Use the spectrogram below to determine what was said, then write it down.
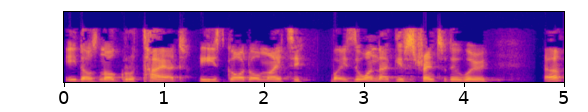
He does not grow tired. He is God Almighty. But He's the one that gives strength to the weary. Huh?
